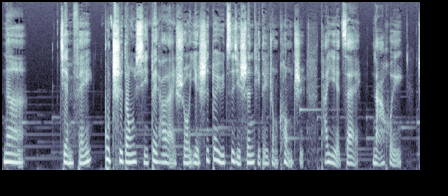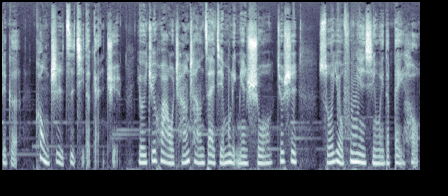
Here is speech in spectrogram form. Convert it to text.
那减肥不吃东西对他来说，也是对于自己身体的一种控制。他也在拿回这个控制自己的感觉。有一句话，我常常在节目里面说，就是所有负面行为的背后，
